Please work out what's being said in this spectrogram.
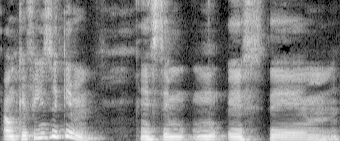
Aunque fíjense que este, este,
